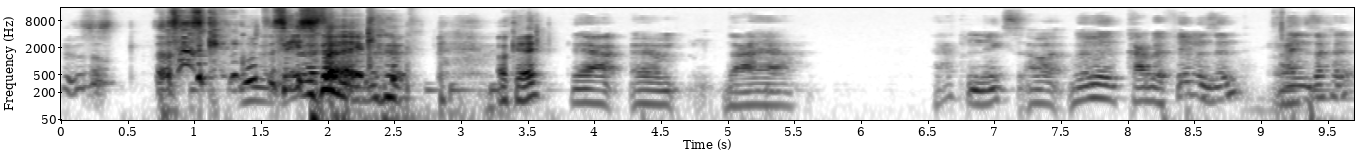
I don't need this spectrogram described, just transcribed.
Das ist, das ist kein gutes Easter Egg. Okay. Ja, ähm, daher. Wir hatten nichts, aber wenn wir gerade bei Filmen sind, eine Sache,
